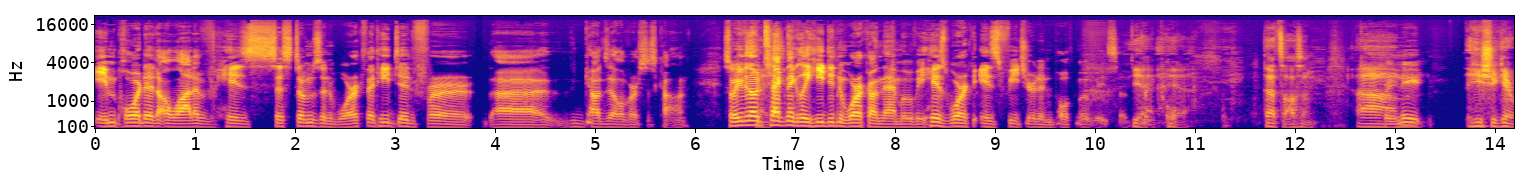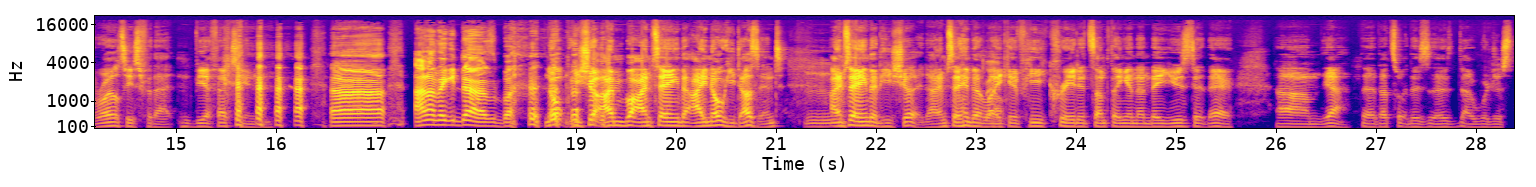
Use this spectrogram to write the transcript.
imported a lot of his systems and work that he did for uh, Godzilla versus Kong. So even though Nice. technically he didn't work on that movie, his work is featured in both movies. So Yeah, cool. yeah, that's awesome. Um, Pretty neat. He should get royalties for that VFX union. uh, I don't think he does, but nope, he should. I'm I'm saying that I know he doesn't. Mhm. I'm saying that he should. I'm saying that Well. like if he created something and then they used it there, um, yeah, tha- that's what this is. Uh, we're just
